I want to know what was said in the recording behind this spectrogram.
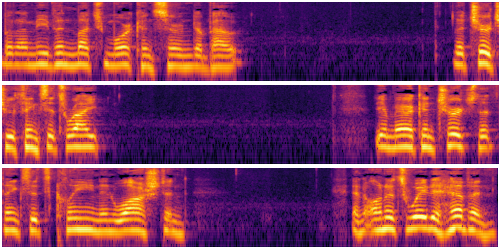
But I'm even much more concerned about the church who thinks it's right the American church that thinks it's clean and washed and and on its way to heaven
